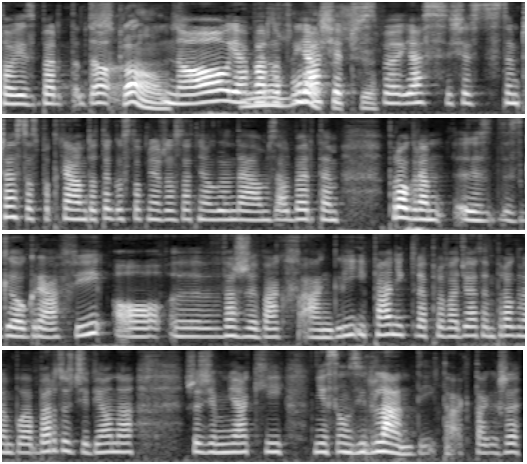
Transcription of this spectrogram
To jest bardzo. Skąd? No, ja bardzo. Ja, się, ja się z tym często spotkałam do tego stopnia, że ostatnio oglądałam z Albertem program y, z, z geografii o y, warzywach w Anglii i pani, która prowadziła ten program, była bardzo zdziwiona, że ziemniaki nie są z Irlandii. Tak, także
